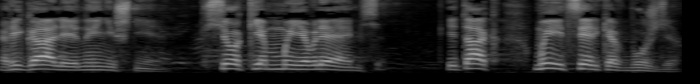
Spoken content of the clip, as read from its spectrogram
регалии нынешние. Все, кем мы являемся. Итак, мы и Церковь Божья.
